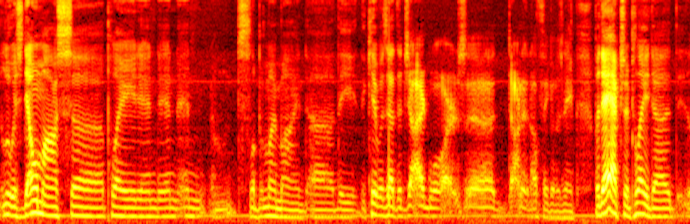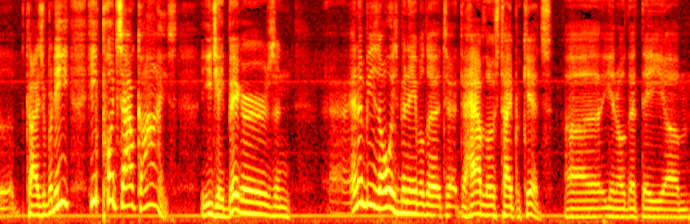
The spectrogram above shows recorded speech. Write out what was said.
Louis Delmas uh, played, and and and I'm slipping my mind. Uh, the the kid was at the Jaguars. Uh, darn it, I'll think of his name. But they actually played uh, Kaiser. But he he puts out guys, EJ Biggers, and NMB's always been able to, to, to have those type of kids. You know that they um,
